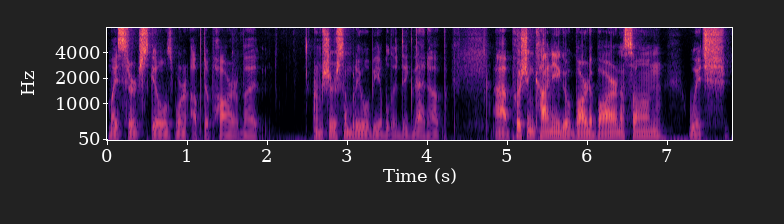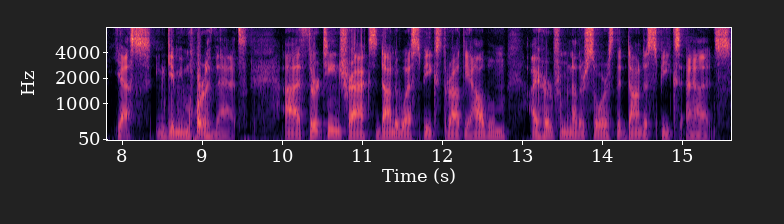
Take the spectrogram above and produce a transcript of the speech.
my search skills weren't up to par, but I'm sure somebody will be able to dig that up. Uh, pushing Kanye go bar to bar on a song, which, yes, and give me more of that. Uh, 13 tracks, Donda West speaks throughout the album. I heard from another source that Donda speaks at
